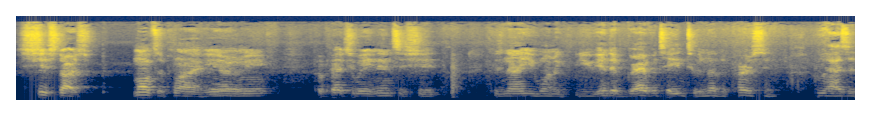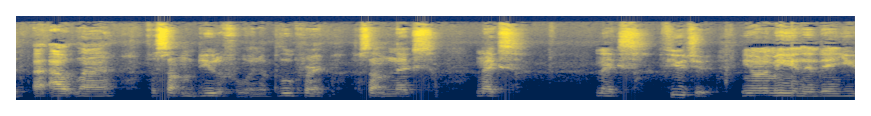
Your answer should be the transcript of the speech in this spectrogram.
shit starts multiplying. You know what I mean? Perpetuating into shit because now you want to, you end up gravitating to another person who has a, a outline for something beautiful and a blueprint for something next, next, next future. You know what I mean? And then you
